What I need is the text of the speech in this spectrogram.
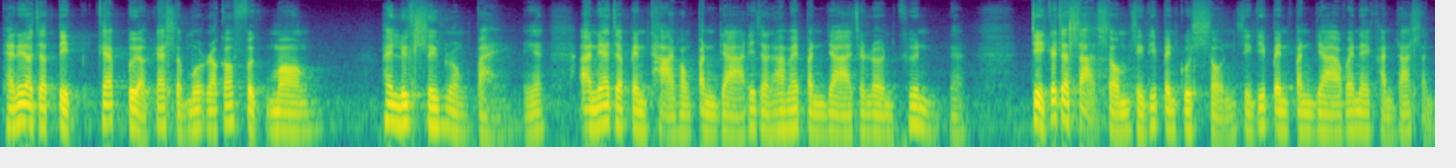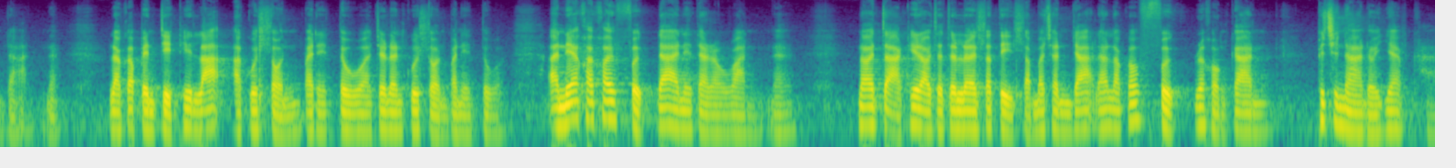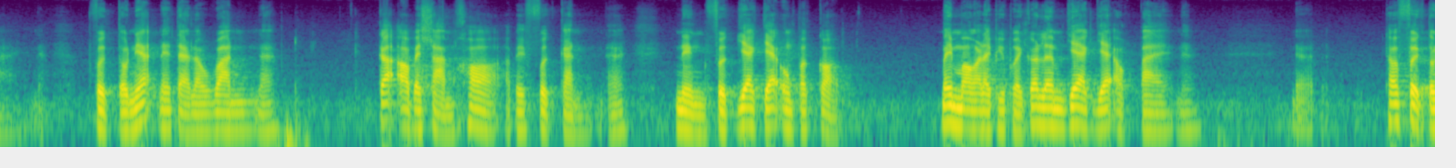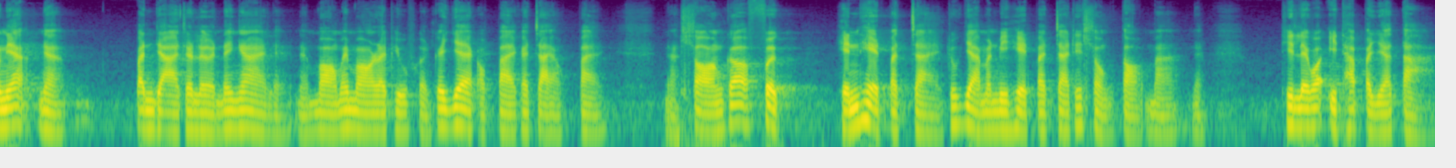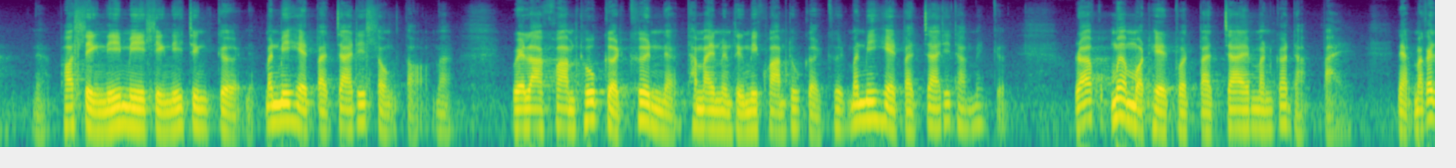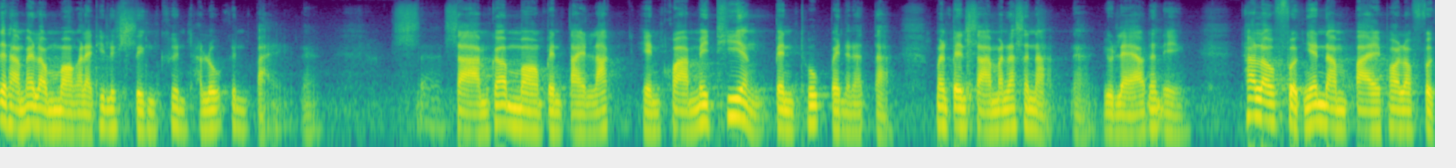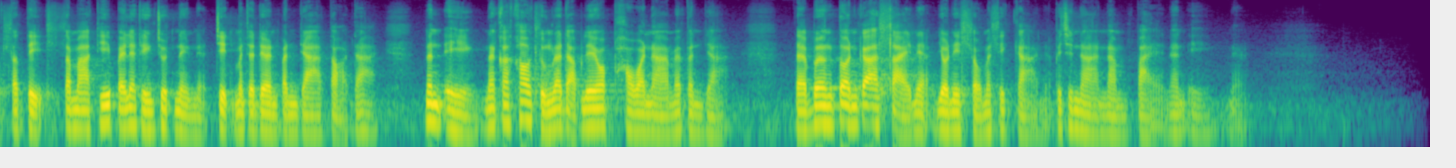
แทนที่เราจะติดแค่เปลือกแค่สมมุติเราก็ฝึกมองให้ลึกซึ้งลงไปอย่างเงี้ยอันนี้จะเป็นฐานของปัญญาที่จะทำให้ปัญญาเจริญขึ้นนะจิตก็จะสะสมสิ่งที่เป็นกุศล สิ่งที่เป็นปัญญาไว้ในขันธสันดานนะแล้วก็เป็นจิตที่ละอกุศลไปในตัว เจริญกุศลไปในตัว อันนี้ค่อยๆฝึกได้ในแต่ละวันนะนอกจากที่เราจะเจริญสติสัมปชัญญะแล้วเราก็ฝึกเรื่องของการ พิจารณาโดยแยบคายนะฝึกตรงเนี้ยในแต่ละวันนะก็เอาไปสามข้อเอาไปฝึกกันนะหนึ่งฝึกแยกแยะองค์ประกอบ ไม่มองอะไรผิวเผินก็เริ่มแยกแยะออกไปนะนะถ้าฝึกตรงนี้เนี่ยปัญญาจเจริญได้ง่ายเลยนะมองไม่มองอะไรผิวเผินก็แยกออกไปกระจายออกไปนะสองก็ฝึกเห็นเหตุปัจจัย ทุกอย่างมันมีเหตุปัจจัยที่ส่งต่อมานะที่เรียกว่าอิทัปปยตา นะเพราะสิ่งนี้มีสิ่งนี้จึงเกิด มันมีเหตุปัจจัยที่ส่งต่อมา เวลาความทุกข์เกิดขึ้นเนี่ยทำไมมันถึงมีความทุกข์เกิดขึ้น มันมีเหตุปัจจัยที่ทำให้เกิด แล้วเมื่อหมดเหตุผลปัจจัยมันก็ดับไปเนี่ยมันก็จะทำให้เรามองอะไรที่ลึกซึ้งขึ้นทะลุขึ้นไปนะสามก็มองเป็นไตรลักษณ์เห็นความไม่เที่ยงเป็นทุกข์เป็นอนัตตา มันเป็นสามัญลักษณะนะอยู่แล้วนั่นเอง ถ้าเราฝึกเนี่ยนำไป พอเราฝึกสติสมาธิไปเรื่อยถึงจุดหนึ่งเนี่ยจิตมันจะเดินปัญญาต่อได้ นั่นเองนั่นก็เข้าถึงระดับเรียกว่าภาวนาแม่ปัญญา แต่เบื้องต้นก็อาศัยเนี่ยโยนิโสมสิกาเนี่ยพิจารณานำไปนั่นเอง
